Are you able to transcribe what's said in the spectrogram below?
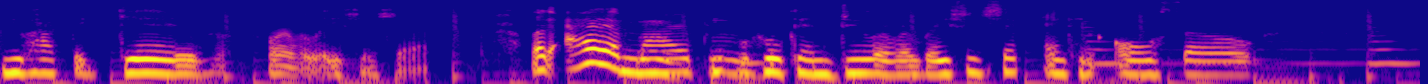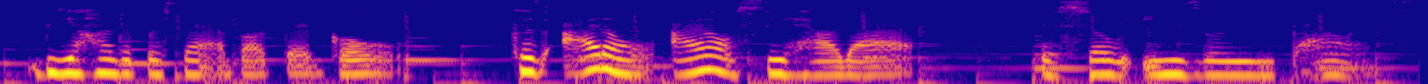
you have to give for a relationship. Like I admire people Mhm. who can do a relationship and can also be 100% about their goals cuz I don't I don't see how that is so easily balanced.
